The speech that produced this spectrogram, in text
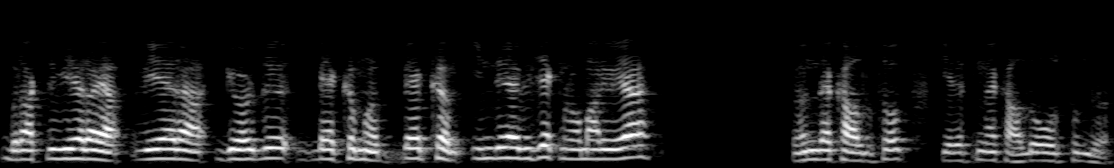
Bıraktı Vieira'ya. Vieira gördü Beckham'ı. Beckham indirebilecek mi Romario'ya? Önde kaldı top. Gerisinde kaldı. Olsundu.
